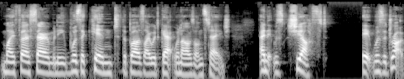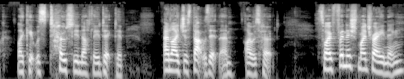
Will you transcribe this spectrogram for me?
my first ceremony was akin to the buzz I would get when I was on stage. And it was just, it was a drug. Like it was totally and utterly addictive. And I just, that was it then. I was hooked. So I finished my training.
